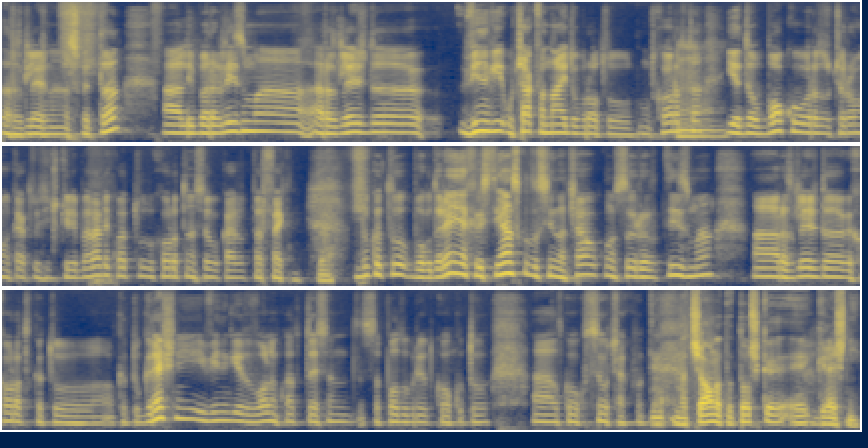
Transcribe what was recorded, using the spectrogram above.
разглеждане на света, а, либерализма разглежда винаги очаква най-доброто от- хората М. и е дълбоко разочарован, както и всички либерали, когато хората не се окажат перфектни. Да. Докато благодарение на християнското си начало, консерватизма а, разглежда хората като, като грешни и винаги е доволен, когато те са, са по-добри, отколкото, а, отколкото се очаква от тях. Н- Началната точка е грешни.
